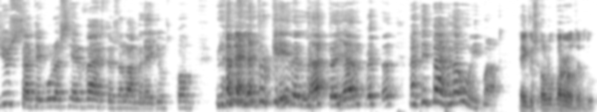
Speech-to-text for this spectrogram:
jyssäti kuule siihen väestön salamelle just pom. Kyllä meille tuli kiire lähtö järvestä. Mentiin päivällä uimaan. Eikös ollut varoiteltu?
